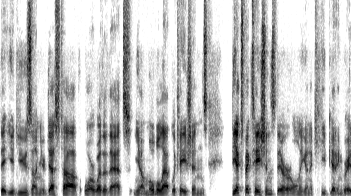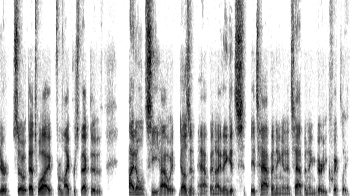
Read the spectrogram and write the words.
that you'd use on your desktop or whether that's, you know, mobile applications. The expectations there are only going to keep getting greater. So that's why, from my perspective, I don't see how it doesn't happen. I think it's it's happening and it's happening very quickly.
